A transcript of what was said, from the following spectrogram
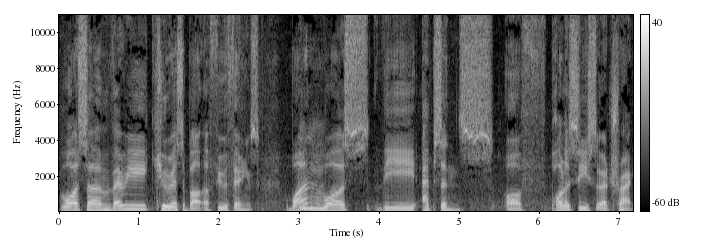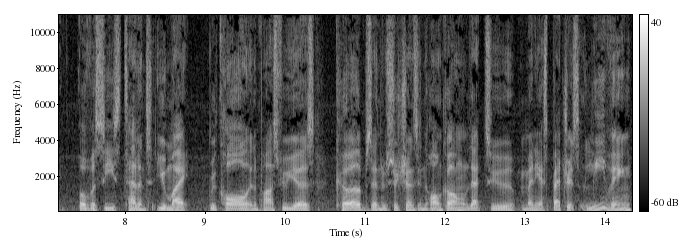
was um, very curious about a few things. One mm-hmm. was the absence of policies to attract overseas talent. You might recall in the past few years, curbs and restrictions in Hong Kong led to many expatriates leaving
